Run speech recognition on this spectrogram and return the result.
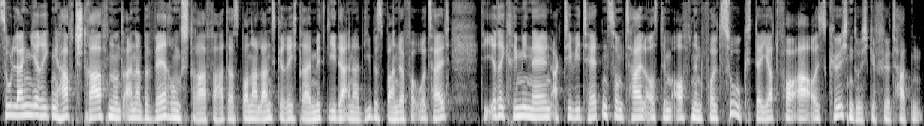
Zu langjährigen Haftstrafen und einer Bewährungsstrafe hat das Bonner Landgericht drei Mitglieder einer Diebesbande verurteilt, die ihre kriminellen Aktivitäten zum Teil aus dem offenen Vollzug der JVA Euskirchen durchgeführt hatten.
